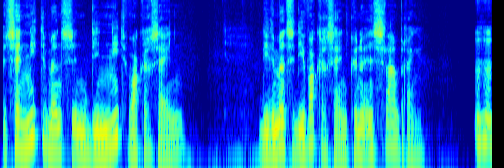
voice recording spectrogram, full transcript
het zijn niet de mensen die niet wakker zijn, die de mensen die wakker zijn kunnen in slaap brengen. Mhm,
